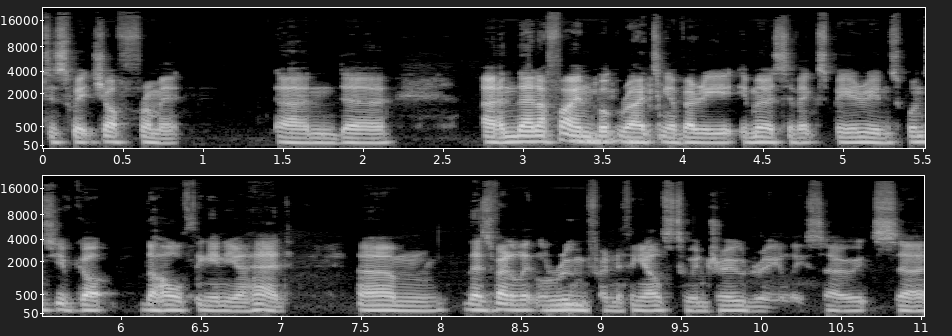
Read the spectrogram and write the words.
to switch off from it, and uh, and then I find book writing a very immersive experience. Once you've got the whole thing in your head, um, there's very little room for anything else to intrude, really. So it's uh,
